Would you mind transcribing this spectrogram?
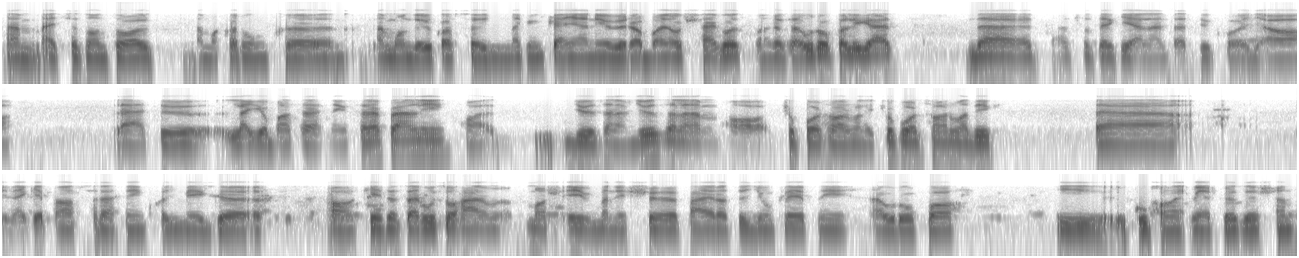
Nem egy szezontól nem akarunk, nem mondjuk azt, hogy nekünk kell nyerni jövőre a bajnokságot, meg az Európa Ligát, de azt azért kijelentettük, hogy a lehető legjobban szeretnénk szerepelni, ha győzelem, győzelem, ha csoport harmadik, csoport harmadik, de mindenképpen azt szeretnénk, hogy még a 2023-as évben is pályára tudjunk lépni Európa kupa mérkőzésen.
